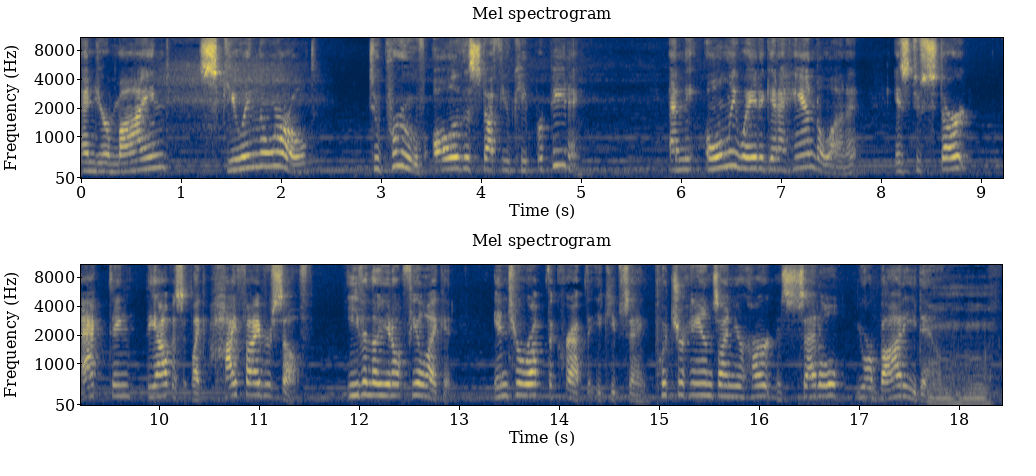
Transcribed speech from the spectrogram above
and your mind skewing the world to prove all of the stuff you keep repeating. And the only way to get a handle on it is to start acting the opposite. Like high five yourself, even though you don't feel like it. Interrupt the crap that you keep saying. Put your hands on your heart and settle your body down.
